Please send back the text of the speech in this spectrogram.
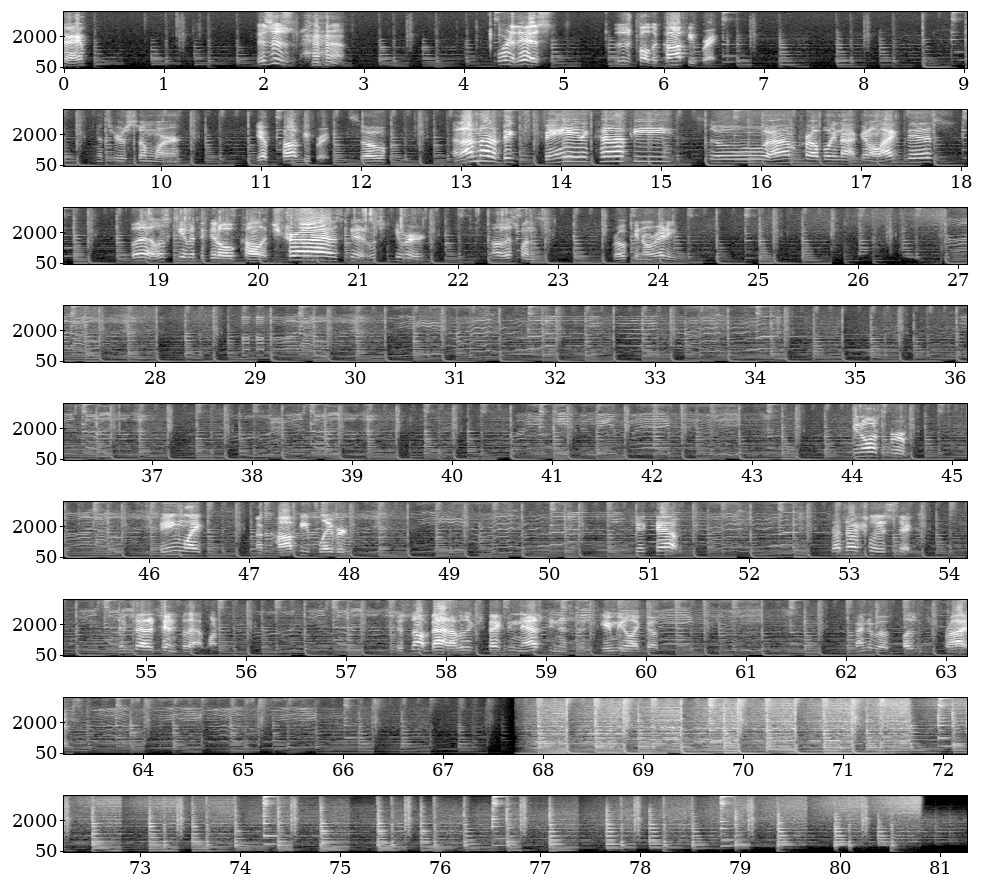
Okay. This is... according to this, this is called a coffee break. It's here somewhere. Yep, coffee break. So, and I'm not a big fan of coffee, so I'm probably not gonna like this. But let's give it the good old college try. Let's get let's give her. Oh, this one's broken already. You know what? For being like a coffee flavored Kit Kat, that's actually a six. Six out of ten for that one. It's not bad. I was expecting nastiness, and it gave me like a kind of a pleasant surprise.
